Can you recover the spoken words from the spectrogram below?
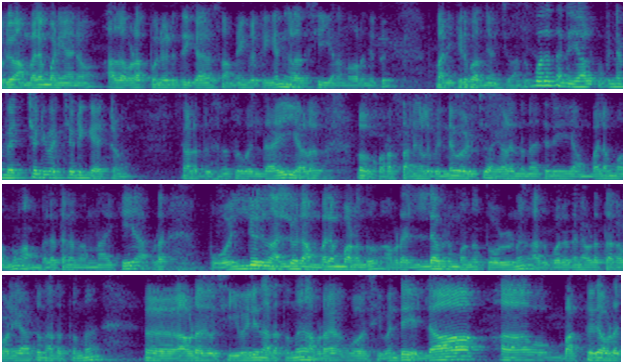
ഒരു അമ്പലം പണിയാനോ അത് അവിടെ പുനരുദ്ധിക്കാനോ സമയം കിട്ടിയെങ്കിൽ നിങ്ങളത് ചെയ്യണം എന്ന് പറഞ്ഞിട്ട് പണിക്കർ പറഞ്ഞു വെച്ചു. അതുപോലെ തന്നെ ഇയാൾക്ക് പിന്നെ വെച്ചടി വെച്ചടി കയറ്റണം. ഇയാളെ ബിസിനസ് വലുതായി ഇയാൾ കുറേ സ്ഥലങ്ങൾ പിന്നെ മേടിച്ചു. അയാൾ എന്താണെന്ന് വെച്ചാൽ ഈ അമ്പലം വന്നു. അമ്പലത്തിനെ നന്നാക്കി. അവിടെ വലിയൊരു നല്ലൊരു അമ്പലം പണിതു. അവിടെ എല്ലാവരും വന്ന് തൊഴുണ് അതുപോലെ തന്നെ അവിടെ തറവടയാട്ട് നടത്തുന്നു അവിടെ ശിവലി നടത്തുന്നു അവിടെ ശിവന്റെ എല്ലാ ഭക്തരും അവിടെ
